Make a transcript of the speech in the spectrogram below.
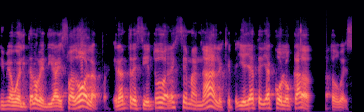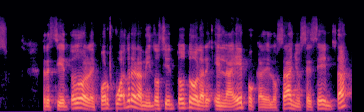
Y mi abuelita lo vendía eso a dólar. Pues. Eran 300 dólares semanales que, y ella tenía colocado todo eso. 300 dólares por cuadro era 1.200 dólares. En la época de los años 60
